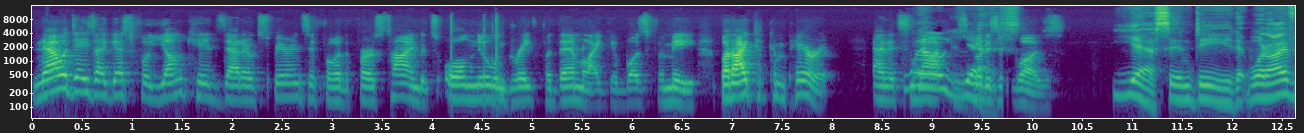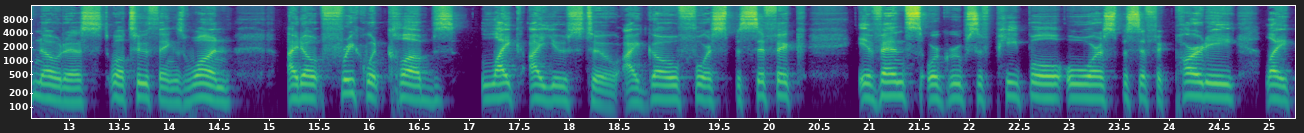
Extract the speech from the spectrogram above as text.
Nowadays, I guess for young kids that are experiencing it for the first time, it's all new and great for them, like it was for me. But I could compare it, and it's well, not as yes. good as it was. Yes, indeed. What I've noticed, well, two things. One, I don't frequent clubs like I used to. I go for specific events or groups of people or specific party like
